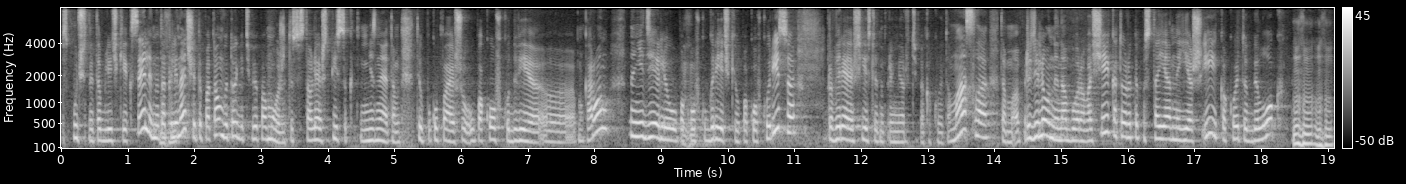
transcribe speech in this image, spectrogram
скучной табличке Excel, но так или иначе это потом в итоге тебе поможет. Ты составляешь список, не знаю, там, ты покупаешь упаковку две э, макарон на неделю, упаковку гречки, упаковку риса, проверяешь, есть ли, например, у тебя какое-то масло, там определенный набор овощей, которые ты постоянно ешь, и какой-то белок. Мгм, мгм.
